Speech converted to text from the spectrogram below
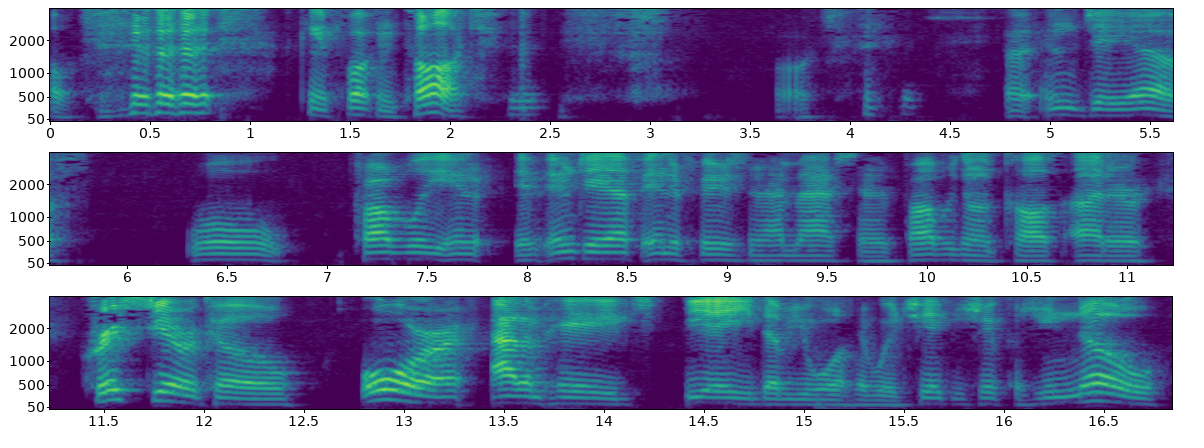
Okay, I can't fucking talk. okay, uh, MJF will probably if MJF interferes in that match, then it's probably going to cost either Chris Jericho or Adam Page the AEW World Heavyweight Championship because you know,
